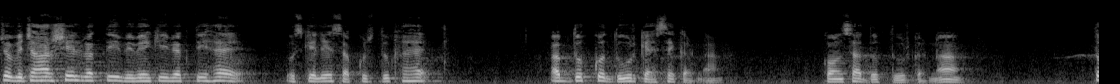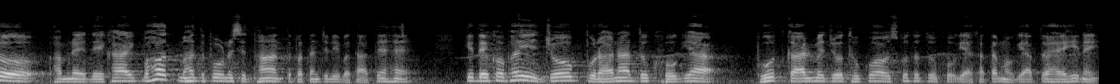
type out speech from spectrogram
जो विचारशील व्यक्ति, विवेकी व्यक्ति है, उसके लिए सब कुछ दुख है। अब दुख को दूर कैसे करना? कौन सा दुख दूर करना? तो हमने देखा एक बहुत महत्वपूर्ण सिद्धांत पतंजलि बताते हैं कि देखो भाई, जो पुराना दुख हो गया, भूतकाल में जो दुख हुआ, उसको तो दुख हो गया, खत्म हो गया, अब तो है ही नहीं।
